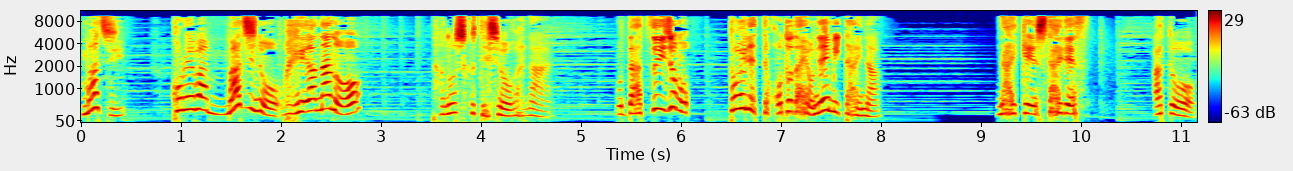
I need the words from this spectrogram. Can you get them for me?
マジ？これはマジの部屋なの？楽しくてしょうがない。もう脱衣所もトイレってことだよね？みたいな。内見したいです。あと、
